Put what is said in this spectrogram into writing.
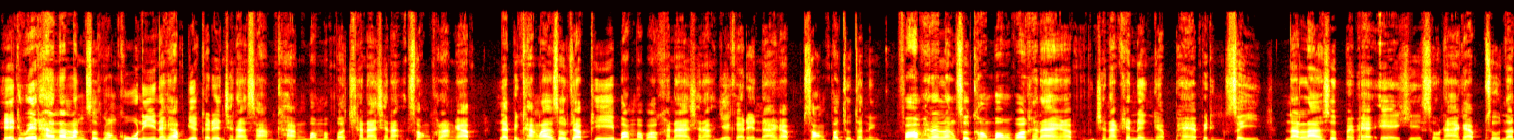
เฮดทูเฮด5นัดหลังสุดของคู่นี้นะครับเยอร์การ์เดนชนะ 3 ครั้ง บอมบาปอชคานาชนะ 2 ครั้งครับและเป็นครั้งล่าสุดครับที่บอมบาปอชคานาชนะเยอร์การ์เดนได้ครับ2ประตูต่อ1ฟอร์ม5นัดหลังสุดของบอมบาปอชคานาครับชนะแค่1ครับแพ้ไปถึง 4 นัดล่าสุดไปแพ้ AAK โซนาครับ0ต่อ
